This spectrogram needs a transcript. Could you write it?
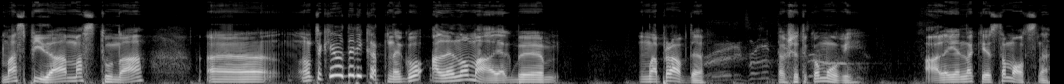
ma speeda, ma stuna, e, no takiego delikatnego, ale no ma, jakby, naprawdę, tak się tylko mówi, ale jednak jest to mocne.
